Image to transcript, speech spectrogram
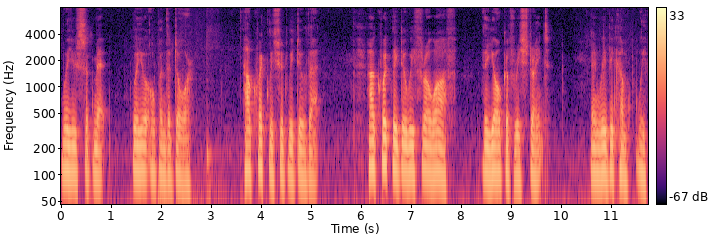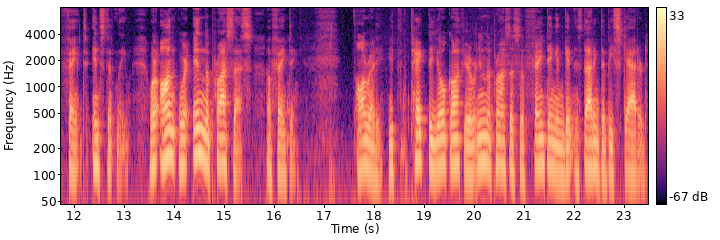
Will you submit? Will you open the door? How quickly should we do that? How quickly do we throw off the yoke of restraint? Then we become, we faint instantly. We're on, we're in the process of fainting already. You take the yoke off, you're in the process of fainting and getting, starting to be scattered.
